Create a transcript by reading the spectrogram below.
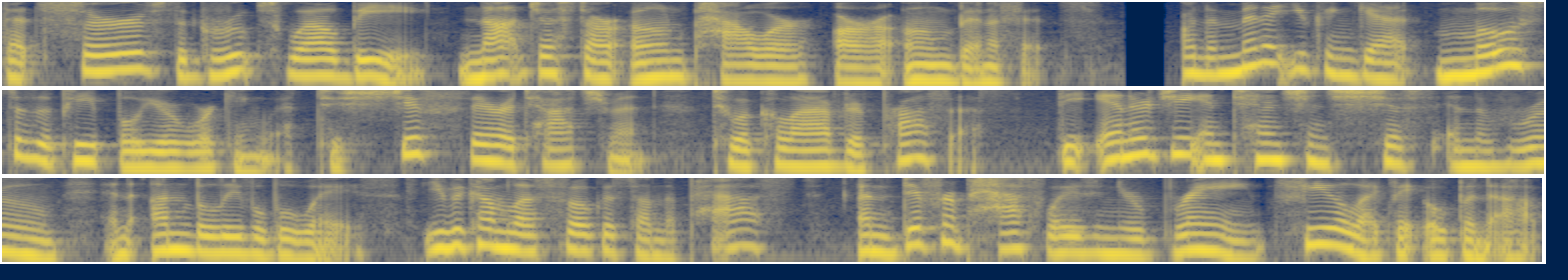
that serves the group's well being, not just our own power or our own benefits. Or the minute you can get most of the people you're working with to shift their attachment to a collaborative process, the energy and tension shifts in the room in unbelievable ways. You become less focused on the past, and different pathways in your brain feel like they opened up.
